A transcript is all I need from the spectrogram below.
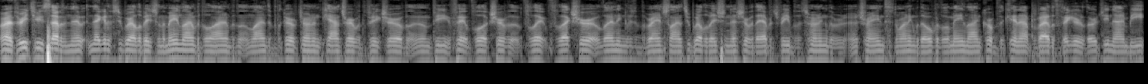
all right, three two seven ne- negative super elevation. Of the main line with the line of the lines of the curve turn and counter with the picture of the um, flexure of the flexure of landing with the branch line. Super elevation necessary with the average speed of the turning the uh, trains running with over the main line curve that cannot provide with figure 139b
